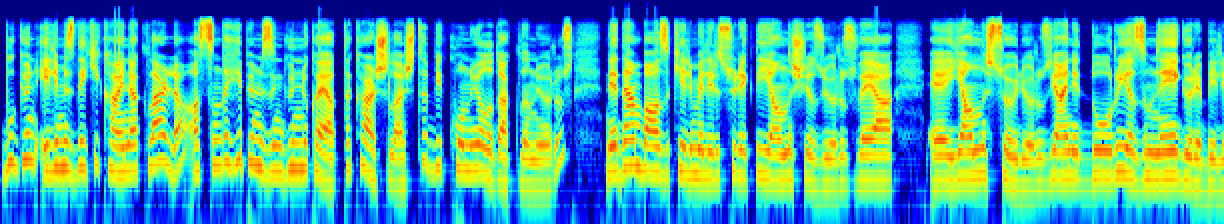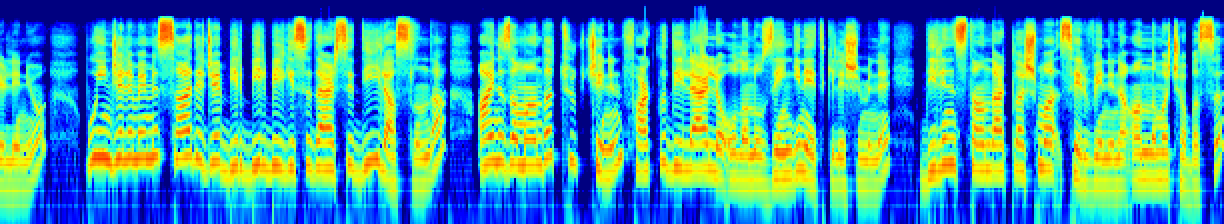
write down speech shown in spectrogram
Bugün elimizdeki kaynaklarla aslında hepimizin günlük hayatta karşılaştığı bir konuya odaklanıyoruz. Neden bazı kelimeleri sürekli yanlış yazıyoruz veya e, yanlış söylüyoruz? Yani doğru yazım neye göre belirleniyor? Bu incelememiz sadece bir bil bilgisi dersi değil aslında, aynı zamanda Türkçenin farklı dillerle olan o zengin etkileşimini, dilin standartlaşma serüvenini anlama çabası.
